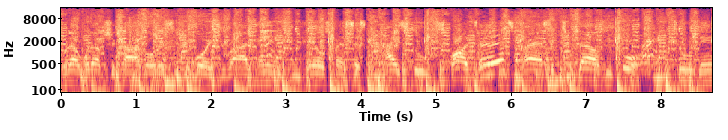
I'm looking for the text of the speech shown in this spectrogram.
What up, what up, Chicago? This is your boy Gerard Haynes from Hales Franciscan High School Spartans, class of 2004. Tuned in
